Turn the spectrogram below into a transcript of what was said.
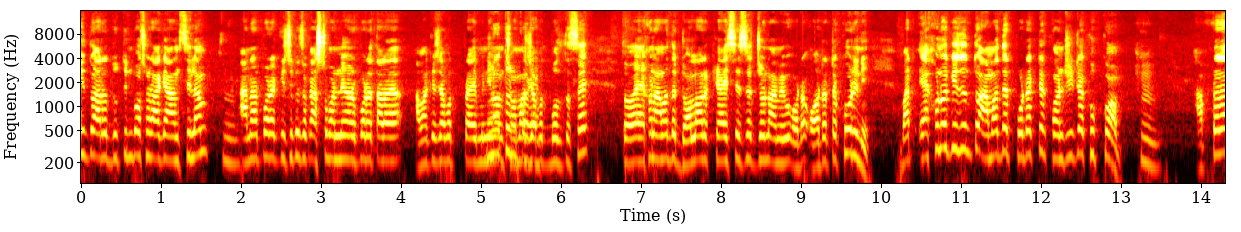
কিন্তু আরও দু তিন বছর আগে আনছিলাম। আনার পরে কিছু কিছু কাস্টমার নেওয়ার পরে তারা আমাকে যাবত প্রায় মিনিমাম ছ মাস যাবত বলতেছে। তো এখন আমাদের ডলার ক্রাইসিসের জন্য আমি অর্ডারটা করিনি। বাট এখনও কিন্তু আমাদের প্রোডাক্টের কোয়ান্টিটিটা খুব কম। আপনারা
